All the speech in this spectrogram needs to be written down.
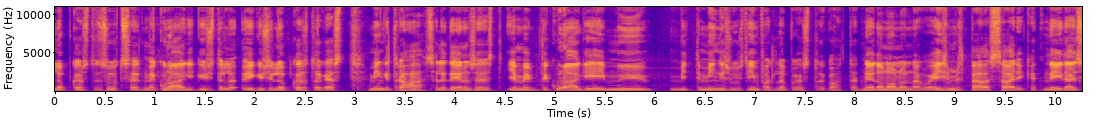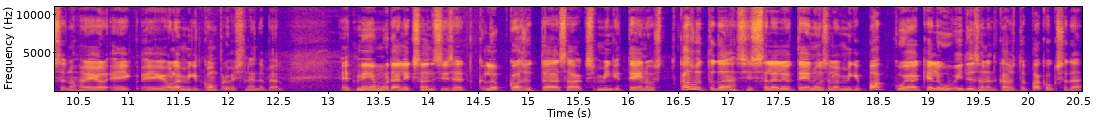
lõppkasutaja suhtes, et me kunagi küsida, ei küsi lõppkasutaja käest mingit raha selle teenuse eest ja me mitte kunagi ei müü mitte mingisugust infot lõppkasutaja kohta, et need on olnud nagu esimesest päevast saadik, et neid asju noh, ei, ei, ei ole mingit kompromissi nende peal et meie mudeliks on siis, et lõppkasutaja saaks mingit teenust kasutada, siis sellel teenusel on mingi pakkuja, kelle huvides on, et kasutaja pakuks seda,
